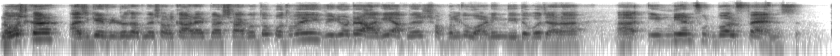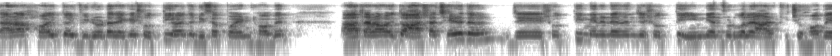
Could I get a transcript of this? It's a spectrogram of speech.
নমস্কার, আজকের ভিডিওতে আপনাদের সকলকে আর একবার স্বাগত। প্রথমে এই ভিডিওটার আগে আপনাদের সকলকে ওয়ার্নিং দিয়ে দেবো, যারা ইন্ডিয়ান ফুটবল ফ্যান্স তারা হয়তো এই ভিডিওটা দেখে সত্যি হয়তো ডিসঅ্যাপয়েন্ট হবেন। তারা হয়তো আশা ছেড়ে দেবেন যে সত্যি মেনে নেবেন যে সত্যি ইন্ডিয়ান ফুটবলের আর কিছু হবে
